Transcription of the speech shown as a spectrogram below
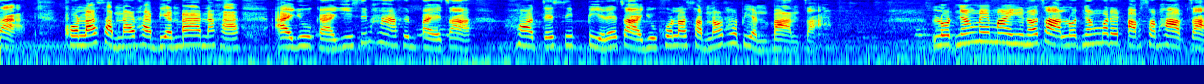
จ้ะคนละสำเนาทะเบียนบ้านนะคะ อายุกับ25 ขึ้นไปจ้ะหอด70ปีเลยจ้ะอยู่คนละสำเนาทะเบียนบ้านจ้ะรถยังใหม่ๆอยู่เนาะจ้ะรถยังไม่ได้ปรับสภาพจ้ะ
